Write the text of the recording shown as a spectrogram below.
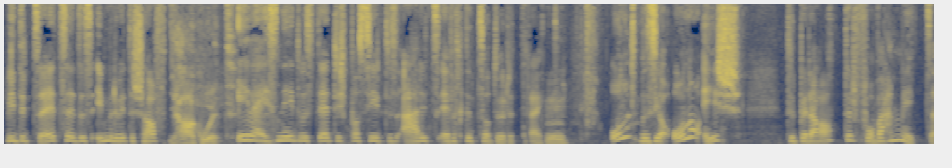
wie der CC das immer wieder schafft. Ja, gut. Ich weiss nicht, was dort ist passiert, dass er jetzt einfach nicht so durchträgt. Und was ja auch noch ist, der Berater von wem jetzt?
